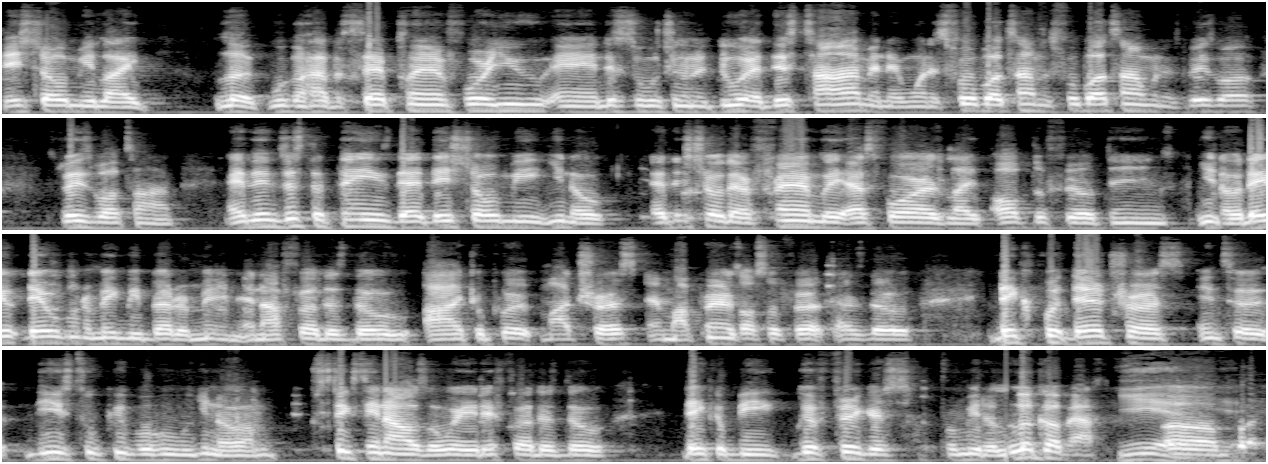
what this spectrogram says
they showed me like, look, we're gonna have a set plan for you, and this is what you're gonna do at this time. And then when it's football time, it's football time. When it's baseball, it's baseball time. And then just the things that they showed me, you know, that they showed their family as far as like off the field things, you know, they, they were gonna make me better men. And I felt as though I could put my trust, and my parents also felt as though they could put their trust into these two people who, you know, I'm 16 hours away. They felt as though they could be good figures for me to look up after. Yeah, Uh, yeah. But,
